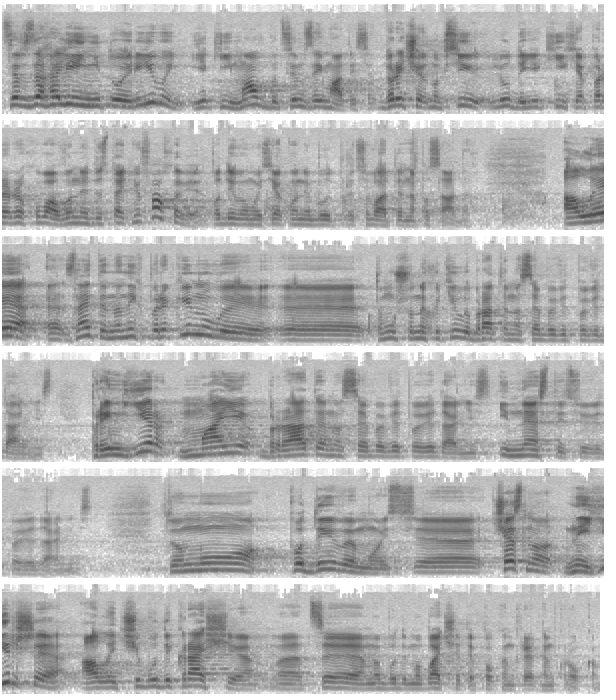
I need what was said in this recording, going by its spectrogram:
Це взагалі не той рівень, який мав би цим займатися. До речі, ну всі люди, яких я перерахував, вони достатньо фахові. Подивимося, як вони будуть працювати на посадах. Але е, знаєте, на них перекинули, е, тому що не хотіли брати на себе відповідальність. Прем'єр має брати на себе відповідальність і нести цю відповідальність. Тому подивимось, Е, чесно, не гірше, але чи буде краще, е, це ми будемо бачити по конкретним крокам.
